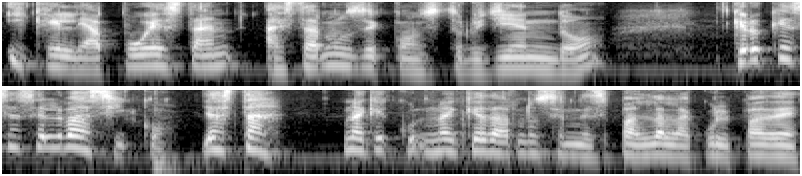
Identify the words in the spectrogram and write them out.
y que le apuestan a estarnos deconstruyendo creo que ese es el básico. Ya está. No hay, que, no hay que darnos en la espalda la culpa de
